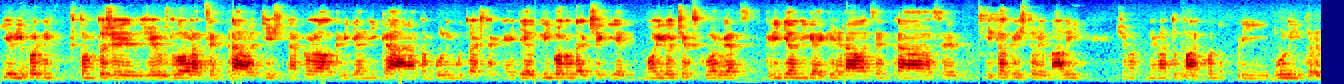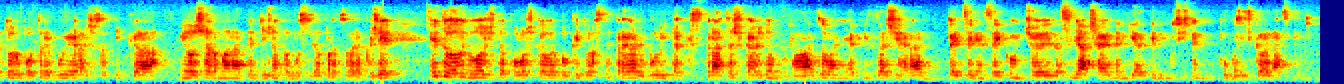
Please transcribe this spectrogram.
je výborný v tomto, že, že už dlho centra, ale tiež najprv hral krydelníka a na tom boli mu to až tak nejde. Libor Udaček je v mojich očiach skôr viac krydelník, aj keď hráva centra. Zase Michal Krištov je malý, že nemá tú páku pri buli, ktoré to potrebuje a čo sa týka Miloša Romana, ten tiež na to musí zapracovať. Akože je to veľmi dôležitá položka, lebo keď vlastne prehráš buli, tak strácaš v každom hádzovaní, ak začne hrať 5-7 sekúnd, čo je zase ďalšia energia, kedy musíš ten puk získavať naspäť.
